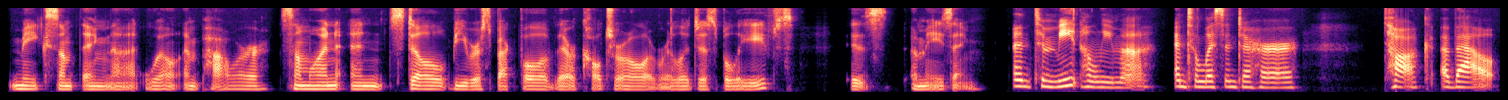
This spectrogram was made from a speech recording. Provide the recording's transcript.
make something that will empower someone and still be respectful of their cultural or religious beliefs is amazing. And to meet Halima and to listen to her talk about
